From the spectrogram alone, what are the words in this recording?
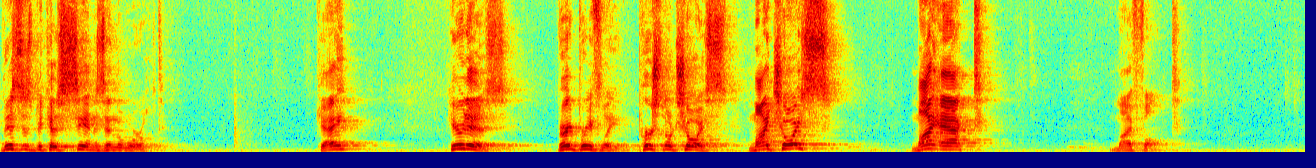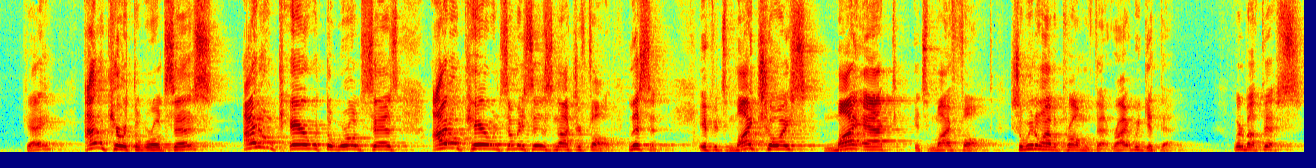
this is because sin is in the world. Okay? Here it is. Very briefly personal choice. My choice, my act, my fault. Okay? I don't care what the world says. I don't care what the world says. I don't care when somebody says it's not your fault. Listen, if it's my choice, my act, it's my fault. So we don't have a problem with that, right? We get that. What about this?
